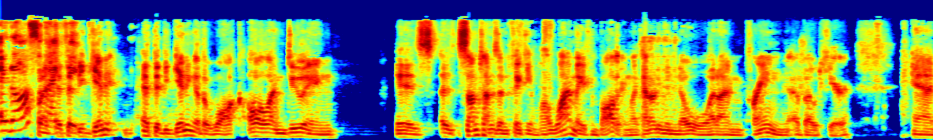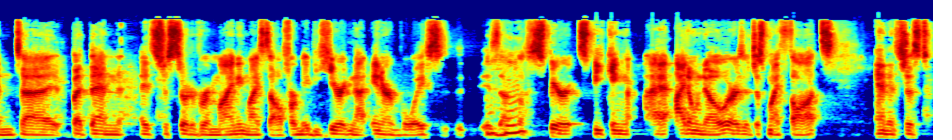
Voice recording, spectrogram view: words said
and often, at think, the beginning, at the beginning of the walk, all I'm doing is uh, sometimes I'm thinking, well, why am I even bothering? Like, I don't even know what I'm praying about here. And, uh, but then it's just sort of reminding myself, or maybe hearing that inner voice. Is mm-hmm. that the spirit speaking? I, I don't know. Or is it just my thoughts? And it's just,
